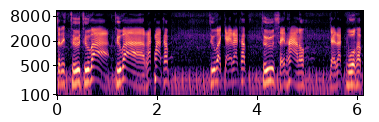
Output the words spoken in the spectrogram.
ถือถือว่าถือว่ารักมากครับ ถือว่าใจรักครับซื้อแสนห้าเนาะใจรักวัวครับ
